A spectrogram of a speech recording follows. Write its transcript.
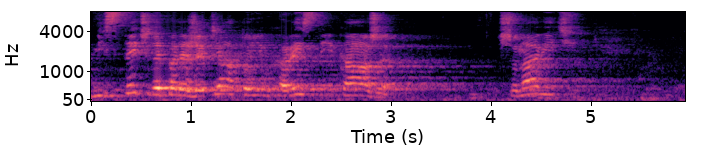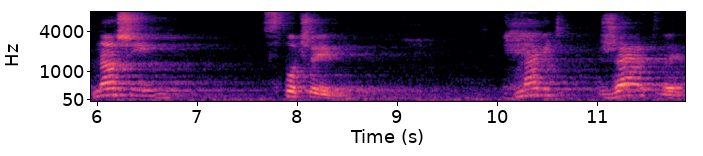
містичне пережиття тої Євхаристії каже, що навіть наші спочилі, навіть жертви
